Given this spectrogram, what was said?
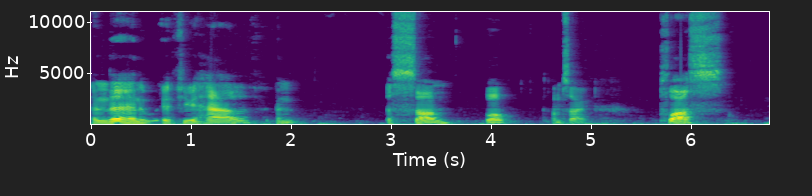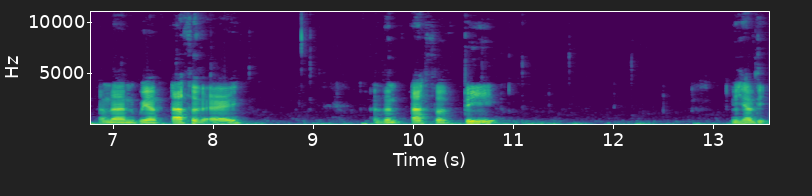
And then if you have an, a sum, well, I'm sorry, plus, and then we have f of a, and then f of b, and you have the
